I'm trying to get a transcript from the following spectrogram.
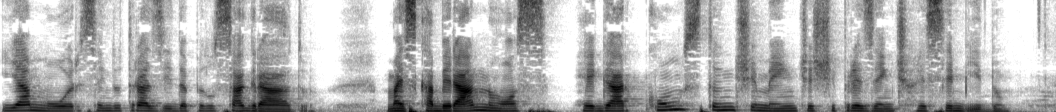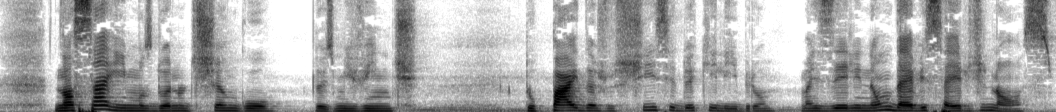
e amor sendo trazida pelo sagrado, mas caberá a nós regar constantemente este presente recebido. Nós saímos do ano de Xangô, 2020, do Pai da Justiça e do Equilíbrio, mas ele não deve sair de nós.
